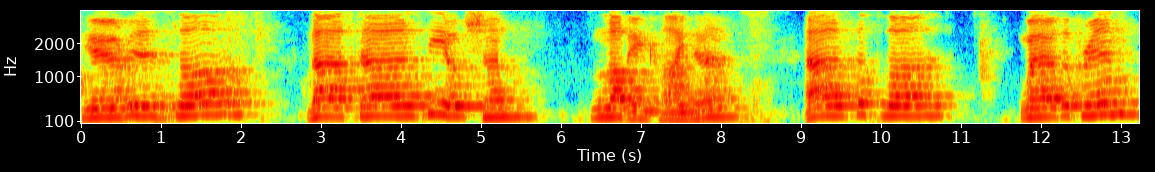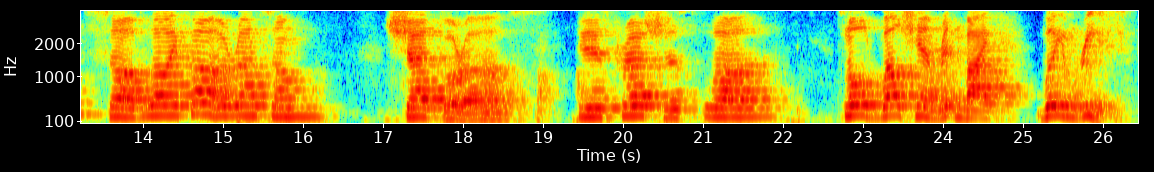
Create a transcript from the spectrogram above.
Here is love, vast as the ocean, loving kindness as the flood, where the Prince of Life, our ransom, shed for us his precious blood. It's an old Welsh hymn written by William Rees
